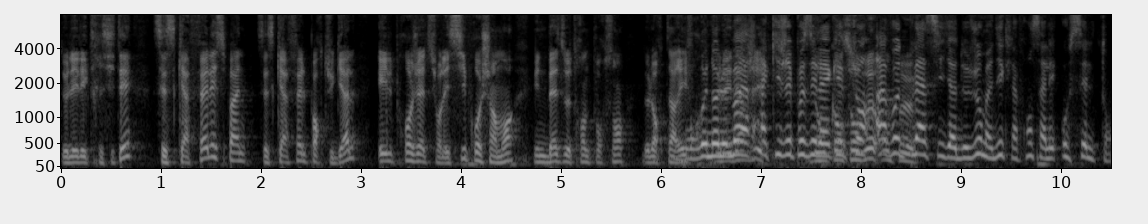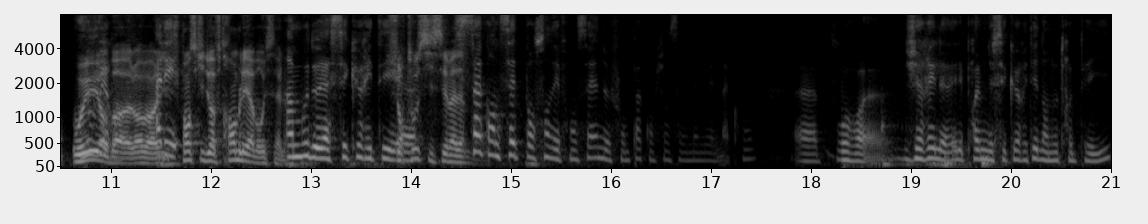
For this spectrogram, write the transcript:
de l'électricité. C'est ce qu'a fait l'Espagne, c'est ce qu'a fait le Portugal. Et il projette sur les six prochains mois une baisse de 30% de leurs tarifs. Bruno Le Maire, à qui j'ai posé la question à votre place il y a deux jours, m'a dit que la France allait hausser le ton. Oui, oh bah, bah, je pense qu'ils doivent trembler à Bruxelles. Un mot de la sécurité. Surtout si c'est madame. 57% des Français ne font pas confiance à Emmanuel Macron euh, pour euh, gérer les problèmes de sécurité dans notre pays.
